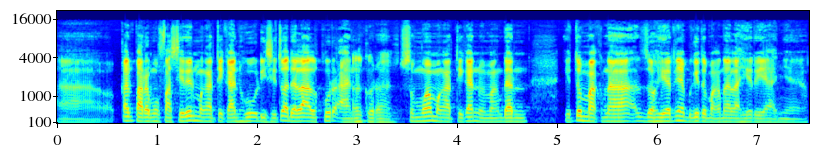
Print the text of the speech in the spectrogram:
Ah, kan para mufassirin mengartikan hu di situ adalah Al-Qur'an. Al-Qur'an. Semua mengartikan memang dan itu makna zohirnya begitu makna lahiriahnya.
